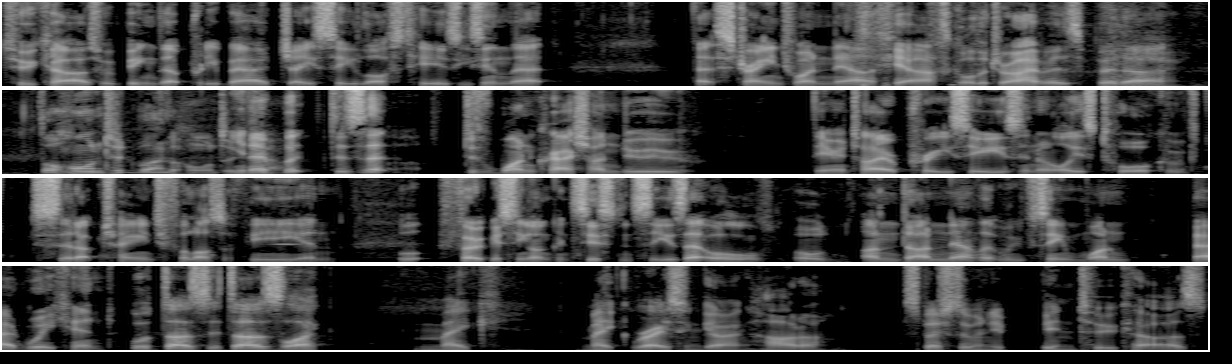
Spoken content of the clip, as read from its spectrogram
two cars were binged up pretty bad. JC lost his. He's in that that strange one now, if you ask all the drivers. But uh, the haunted one. The haunted you know, car. but does that does one crash undo their entire preseason and all his talk of setup change philosophy and Well- focusing on consistency? Is that all all undone now that we've seen one bad weekend? Well, it does it does like make make racing going harder, especially when you bin two cars.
